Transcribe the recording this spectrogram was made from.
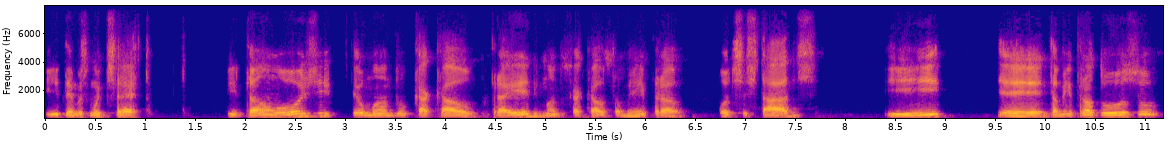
E demos muito certo. Então, hoje, eu mando cacau para ele, mando cacau também para outros estados e é, também produzo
